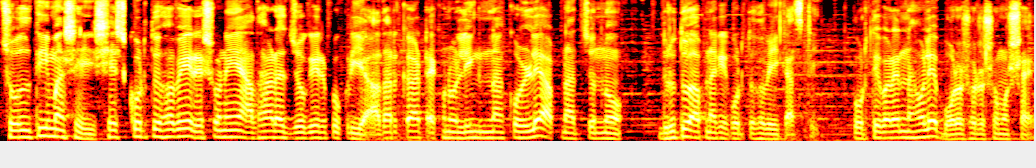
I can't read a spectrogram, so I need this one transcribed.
চলতি মাসেই শেষ করতে হবে রেশনে আধার যোগের প্রক্রিয়া। আধার কার্ড এখনও লিঙ্ক না করলে আপনার জন্য দ্রুত আপনাকে করতে হবে এই কাজটি। করতে পারেন না হলে বড়সড় সমস্যায়।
